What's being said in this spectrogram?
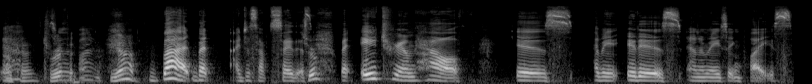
Yeah, okay, really terrific. fun. Yeah, But but I just have to say this. Sure. But Atrium Health is I mean it is an amazing place.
